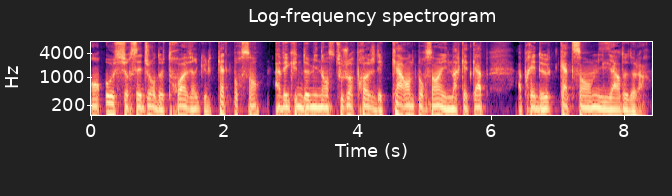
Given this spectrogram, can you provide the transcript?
en hausse sur 7 jours de 3,4%, avec une dominance toujours proche des 40% et une market cap à près de 400 milliards de dollars.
